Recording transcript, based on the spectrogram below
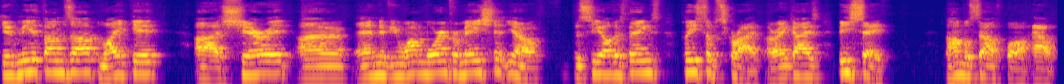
give me a thumbs up, like it, uh, share it. Uh, and if you want more information, you know, to see other things, please subscribe. All right, guys, be safe. The Humble Southpaw out.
